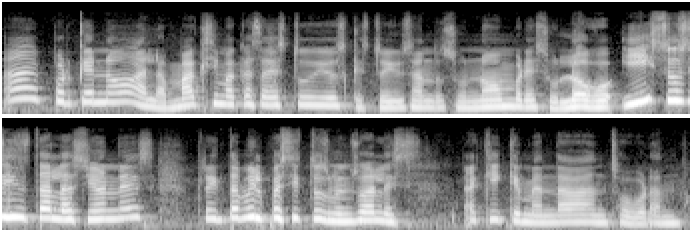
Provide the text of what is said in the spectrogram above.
ah, ¿por qué no? A la máxima casa de estudios que estoy usando su nombre, su logo y sus instalaciones, 30 mil pesitos mensuales. Aquí que me andaban sobrando.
